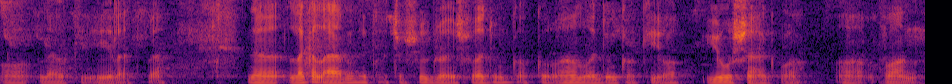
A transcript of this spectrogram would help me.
a lelki életbe. De legalább, mikor csak sudra is vagyunk, akkor olyan vagyunk, aki a jóságban van,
